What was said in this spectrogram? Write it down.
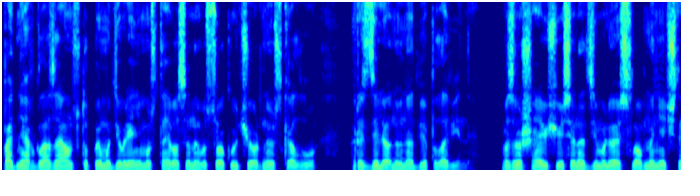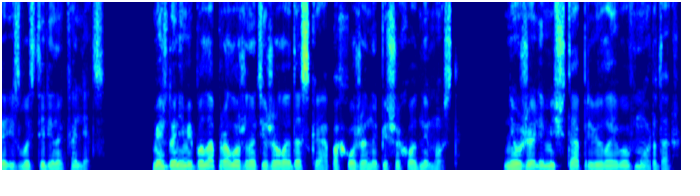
Подняв глаза, он с тупым удивлением уставился на высокую черную скалу, разделенную на две половины, возвышающуюся над землей, словно нечто из «Властелина колец». Между ними была проложена тяжелая доска, похожая на пешеходный мост. Неужели мечта привела его в Мордор?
